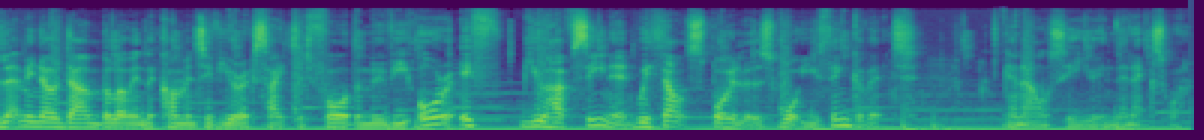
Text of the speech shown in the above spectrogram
Let me know down below in the comments if you're excited for the movie or if you have seen it without spoilers what you think of it. And I'll see you in the next one.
